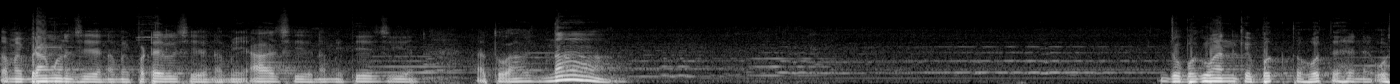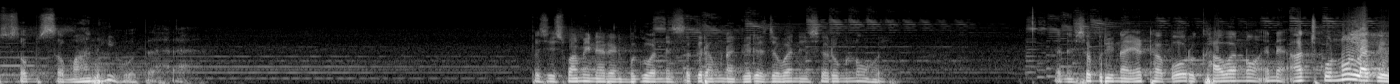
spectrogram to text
અમે બ્રાહ્મણ છીએ ને અમે પટેલ છીએ ને અમે આ છીએ ને અમે તે છીએ આ તો આ ના. जो भगवान के भक्त होते हैं ना वो सब समान ही होता है પછી સ્વામિનારાયણ ભગવાનને સગ્રામના ઘરે જવાની શરમ ન હોય અને સબરીના હેઠા બોર ખાવાનો એને આંચકો ન લાગે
